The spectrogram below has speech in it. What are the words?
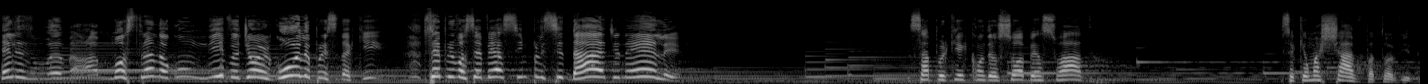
ele eh, mostrando algum nível de orgulho para isso daqui. Sempre você vê a simplicidade nele. Sabe por que quando eu sou abençoado? Isso aqui é uma chave para a tua vida.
